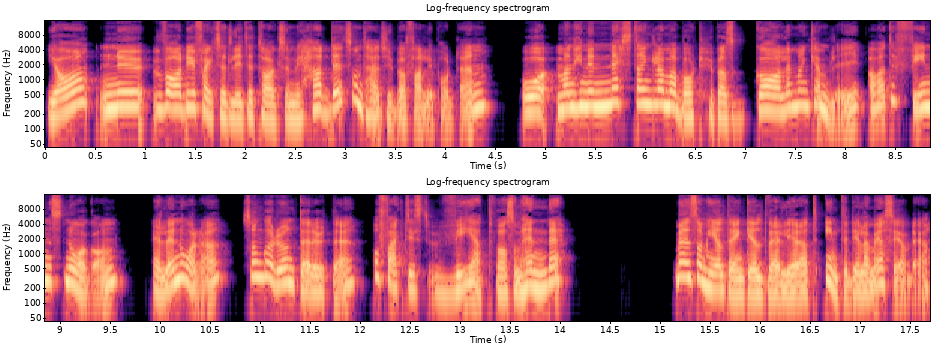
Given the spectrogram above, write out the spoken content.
Ja, nu var det ju faktiskt ett litet tag sedan vi hade ett sånt här typ av fall i podden. Och man hinner nästan glömma bort hur pass galen man kan bli av att det finns någon, eller några, som går runt där ute och faktiskt vet vad som hände. Men som helt enkelt väljer att inte dela med sig av det.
